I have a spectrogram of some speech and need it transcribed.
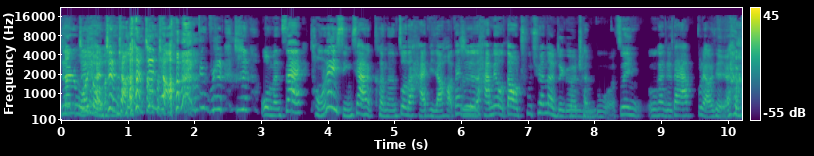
但是我有很正常，很正常，并不是就是我们在同类型下可能做的还比较好，但是还没有到出圈的这个程度，所以我感觉大家不了解也很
